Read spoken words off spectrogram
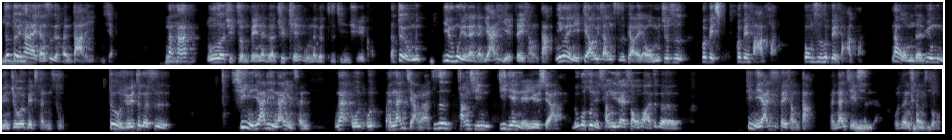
这对他来讲是个很大的影响。那他如何去准备那个去填补那个资金缺口？那对我们业务员来讲压力也非常大，因为你掉一张支票来讲，我们就是会被会被罚款，公司会被罚款，那我们的运务员就会被惩处，所以我觉得这个是心理压力难以承。那我我很难讲啊，这是长期积年累月下来，如果说你长期在送的话，这个心理压力是非常大，很难解释的。嗯、我只能这样说。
